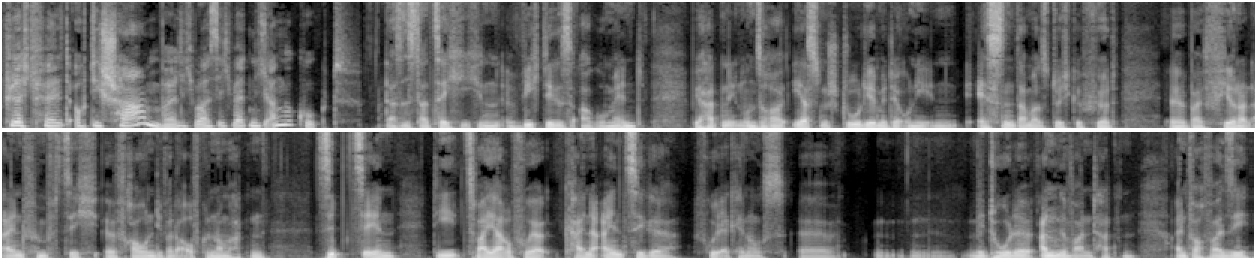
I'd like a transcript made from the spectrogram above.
vielleicht fällt auch die Scham, weil ich weiß, ich werde nicht angeguckt. Das ist tatsächlich ein wichtiges Argument. Wir hatten in unserer ersten Studie mit der Uni in Essen damals durchgeführt, äh, bei 451 äh, Frauen, die wir da aufgenommen hatten, 17, die zwei Jahre vorher keine einzige Früherkennungs äh, angewandt hatten, einfach weil sie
